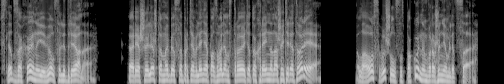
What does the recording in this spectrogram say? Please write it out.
Вслед за Хайне явился Лидриана. «Решили, что мы без сопротивления позволим строить эту хрень на нашей территории?» Лаос вышел со спокойным выражением лица.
